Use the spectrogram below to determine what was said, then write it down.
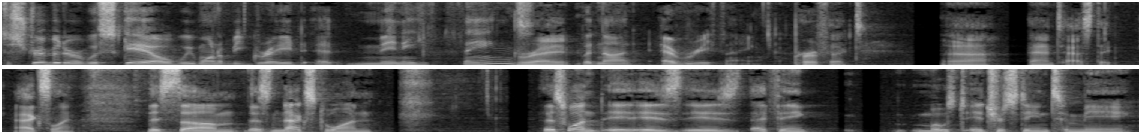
distributor with scale, we want to be great at many things, Right. but not everything. Perfect. Uh, fantastic. Excellent. This um this next one, this one is is I think most interesting to me,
